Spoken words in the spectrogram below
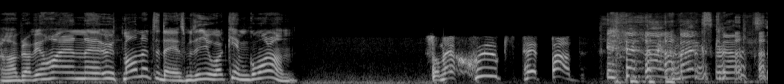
Ja, bra. Vi har en eh, utmanare till dig som heter Joakim. God morgon. Som är sjukt peppad! Märks knappt.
